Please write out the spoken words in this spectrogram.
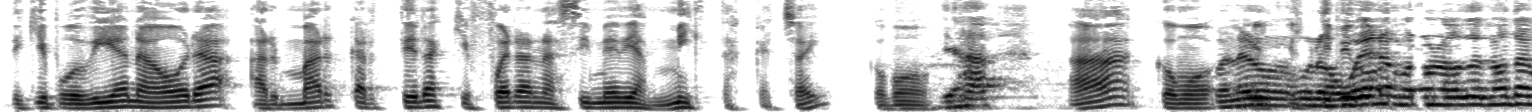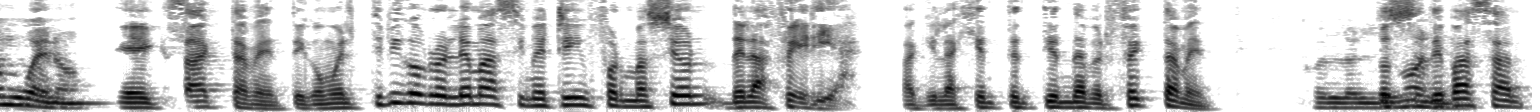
de que podían ahora armar carteras que fueran así medias mixtas, ¿cachai? Como, ya. ¿ah? como Poner uno bueno con uno no tan bueno. Exactamente, como el típico problema de asimetría de información de la feria, para que la gente entienda perfectamente. Entonces te pasan,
